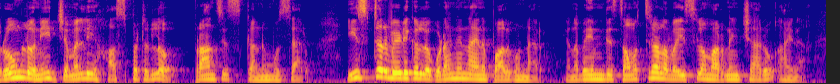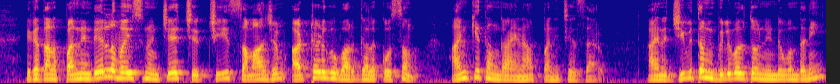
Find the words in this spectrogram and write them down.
రోమ్లోని జమల్లీ హాస్పిటల్లో ఫ్రాన్సిస్ కన్నుమూశారు. ఈస్టర్ వేడుకల్లో కూడా నిన్న ఆయన పాల్గొన్నారు. ఎనభై ఎనిమిది సంవత్సరాల వయసులో మరణించారు ఆయన. ఇక తన పన్నెండేళ్ళ వయసు నుంచే చర్చి సమాజం అట్టడుగు వర్గాల కోసం అంకితంగా ఆయన పనిచేశారు. ఆయన జీవితం విలువలతో నిండి ఉందని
